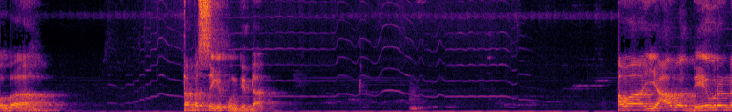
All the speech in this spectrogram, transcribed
ಒಬ್ಬ ತಪಸ್ಸಿಗೆ ಕುಂತಿದ್ದ. ಅವ ಯಾವ ದೇವರನ್ನ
